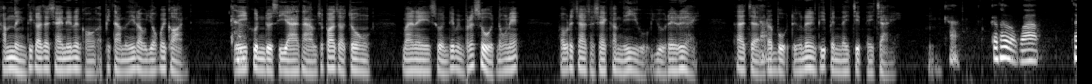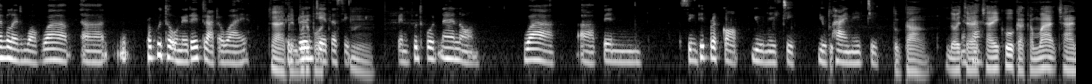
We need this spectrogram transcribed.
คำหนึ่งที่เขาจะใช้ในเรื่องของอภิธรรมอันนี้เรายกไว้ก่อนนี้คุณดุสิยาถามเฉพาะเจาะจงมาในส่วนที่เป็นพระสูตรตรงนี้ พระพุทธเจ้าจะใช้คำนี้อยู่อยู่เรื่อยๆ ถ้าจะระบุถึงเรื่องที่เป็นในจิตในใจ ค่ะ ก็เท่ากับว่าท่านก็เลยบอกว่าพระพุทธองค์ได้ตรัสเอาไว้ถึงเรื่องเจตสิกเป็นพุทธพจน์แน่นอนว่าเป็นสิ่งที่ประกอบอยู่ในจิตอยู่ภายในจิต ถูกต้อง โดยจะใช้คู่กับคำว่าฌาน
